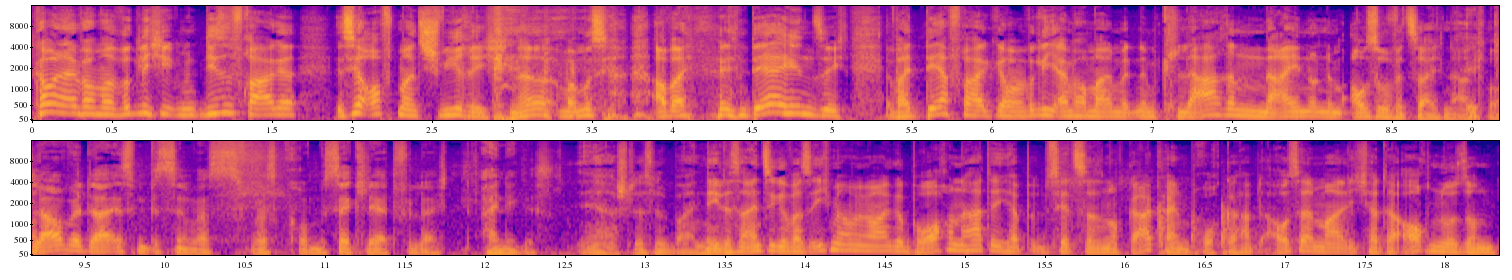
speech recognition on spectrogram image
kann man einfach mal wirklich, diese Frage ist ja oftmals schwierig, ne? Man muss ja, aber in der Hinsicht, bei der Frage kann man wirklich einfach mal mit einem klaren Nein und einem Ausrufezeichen antworten. Ich glaube, da ist ein bisschen was, was krumm. Es erklärt vielleicht einiges. Ja, Schlüsselbein. Nee, das Einzige, was ich mir mal gebrochen hatte, ich habe bis jetzt also noch gar keinen Bruch gehabt, außer mal, ich hatte auch nur so ein,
